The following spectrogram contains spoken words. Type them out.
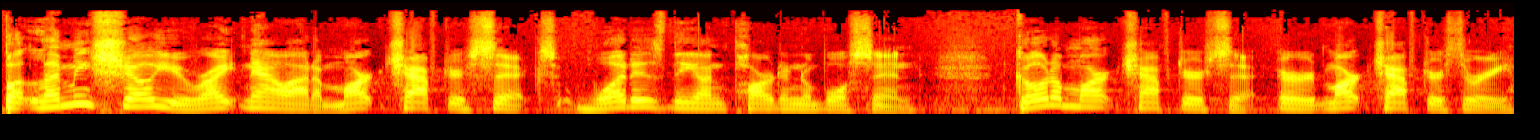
But let me show you right now out of Mark chapter 6 what is the unpardonable sin. Go to Mark chapter six, or Mark chapter 3.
